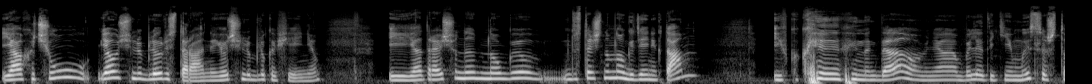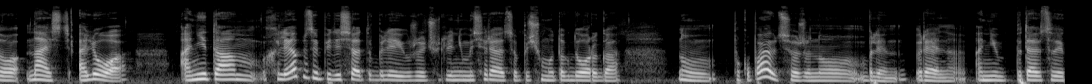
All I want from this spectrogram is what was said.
Я хочу... Я очень люблю рестораны, я очень люблю кофейни. И я трачу на много, достаточно много денег там. И в как... иногда у меня были такие мысли, что Настя, алло, они там хлеб за 50 рублей уже чуть ли не матерятся, почему так дорого. Ну, покупают все же, но, блин, реально, они пытаются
